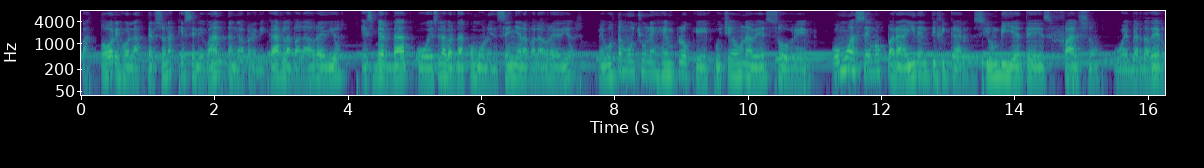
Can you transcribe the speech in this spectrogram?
pastores o las personas que se levantan a predicar la palabra de Dios es verdad o es la verdad como lo enseña la palabra de Dios? Me gusta mucho un ejemplo que escuché una vez sobre ¿Cómo hacemos para identificar si un billete es falso o es verdadero?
